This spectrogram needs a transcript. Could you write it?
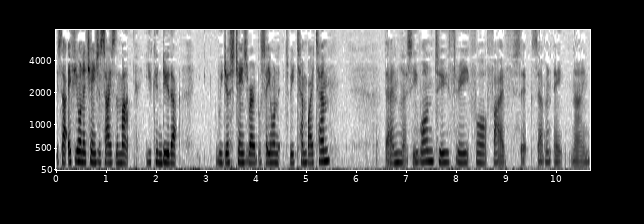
is that if you want to change the size of the map you can do that. We just change the variable. Say you want it to be 10 by 10 then let's see 1 2 3 4 5 6 7 8 9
